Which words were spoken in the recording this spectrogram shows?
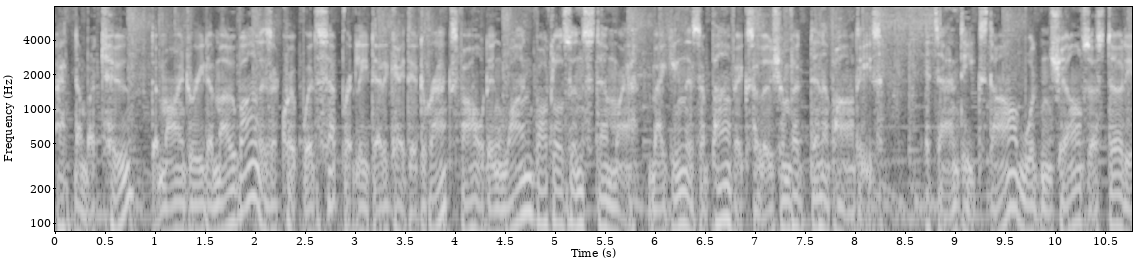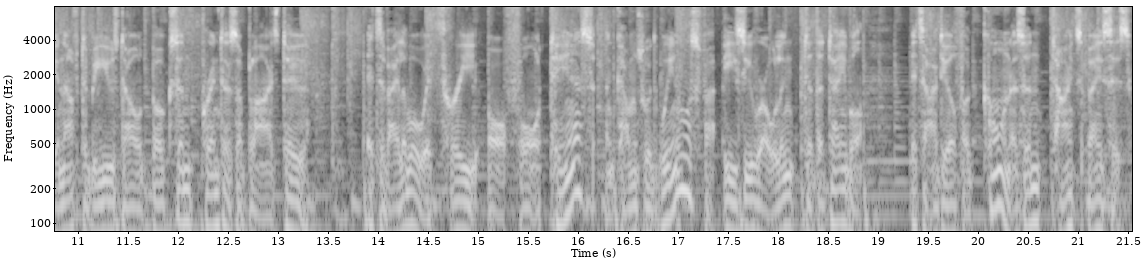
At number 2, the MindReader Mobile is equipped with separately dedicated racks for holding wine bottles and stemware, making this a perfect solution for dinner parties. Its antique-style wooden shelves are sturdy enough to be used to hold books and printer supplies too. It's available with three or four tiers and comes with wheels for easy rolling to the table. It's ideal for corners and tight spaces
